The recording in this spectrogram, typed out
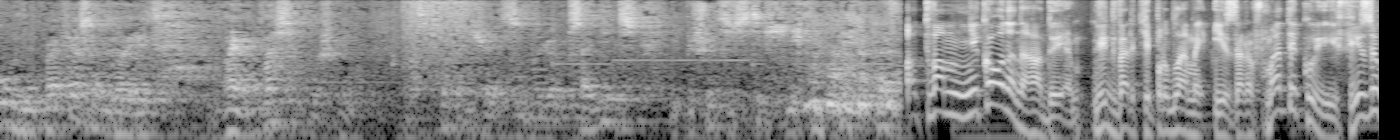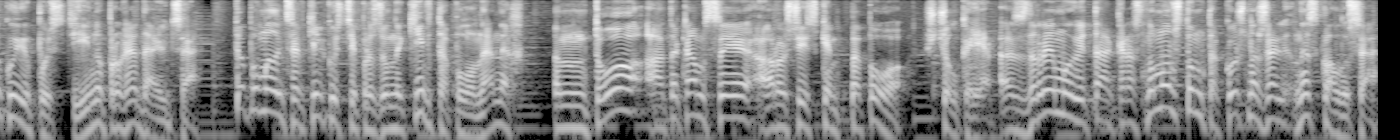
Умный профессор говорит, моя классе Пушкин, все. Садитесь и пишите стихи. От вам нікого не нагадує, відверті проблеми із арифметикою і фізикою постійно проглядаються. Помилиться в кількості призовників та полонених, м, то атакамси російським ППО щолкає. З Римою та красномовством також, на жаль, не склалося.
